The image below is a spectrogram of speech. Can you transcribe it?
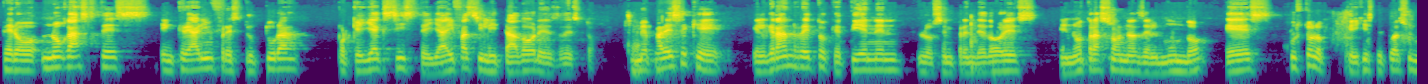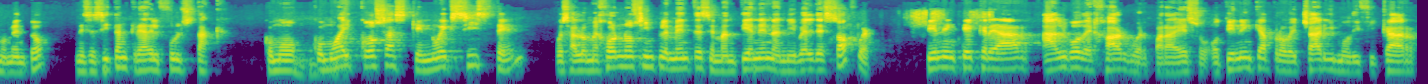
pero no gastes en crear infraestructura porque ya existe, ya hay facilitadores de esto. Me parece que el gran reto que tienen los emprendedores en otras zonas del mundo es justo lo que dijiste tú hace un momento, necesitan crear el full stack. Como, como hay cosas que no existen, pues a lo mejor no simplemente se mantienen a nivel de software, tienen que crear algo de hardware para eso o tienen que aprovechar y modificar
